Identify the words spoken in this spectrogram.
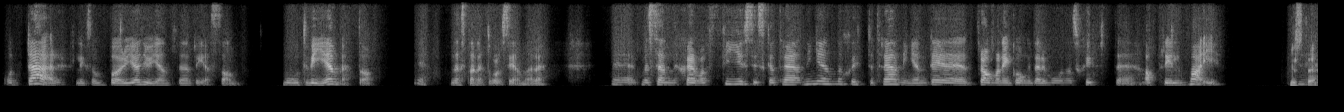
och där liksom började ju egentligen resan mot VM då, nästan ett år senare. Eh, men sen själva fysiska träningen och skytteträningen det drar man igång där i månadsskifte april-maj. Just det. Eh,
